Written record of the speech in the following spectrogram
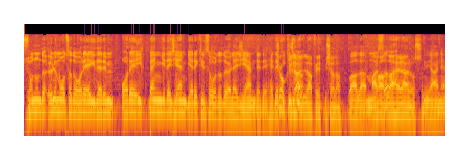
Sonunda ölüm olsa da oraya giderim. Oraya ilk ben gideceğim. Gerekirse orada da öleceğim dedi. Hedef Çok 2010 güzel laf etmiş adam. Valla Mars'a... Allah helal olsun. Yani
